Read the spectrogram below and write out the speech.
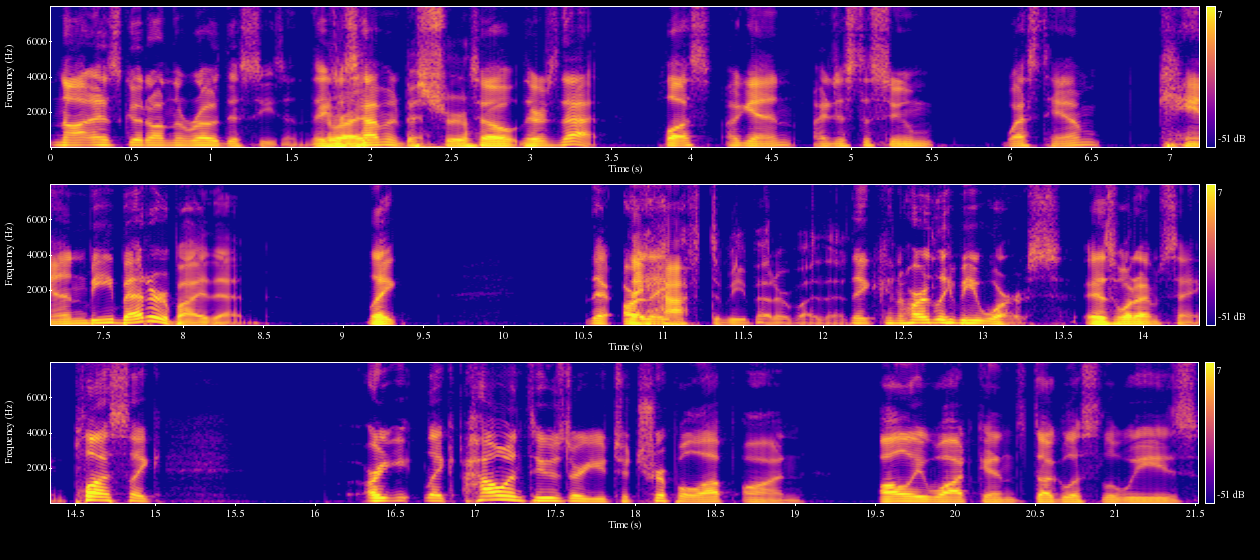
not as good on the road this season. They just right. haven't been. That's true. So there's that. Plus, again, I just assume West Ham can be better by then. Like, they, are they, they, have to be better by then. they can hardly be worse, is what I'm saying. Plus, like, are you like how enthused are you to triple up on Ollie Watkins, Douglas Luiz,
